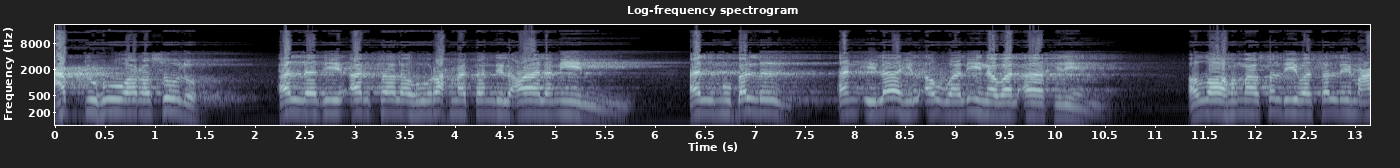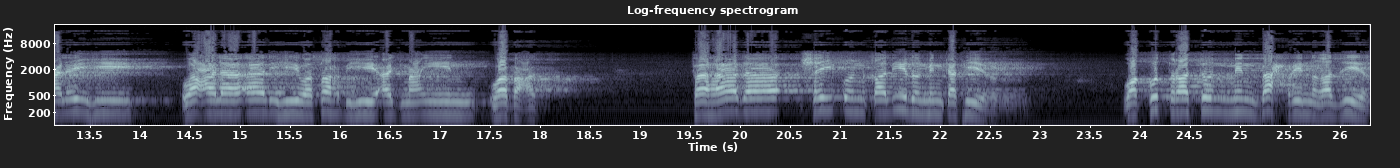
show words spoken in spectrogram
عبده ورسوله. الذي أرسله رحمة للعالمين المبلغ عن إله الأولين والآخرين. اللهم صل وسلم عليه وعلى آله وصحبه أجمعين وبعد. فهذا شيء قليل من كثير وقطرة من بحر غزير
